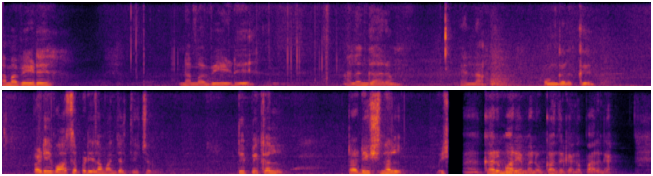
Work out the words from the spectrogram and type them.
நம்ம வீடு நம்ம வீடு அலங்காரம் எல்லாம் பொங்கலுக்கு படி வாசப்படியெல்லாம் மஞ்சள் தேய்ச்சிருவோம். டிப்பிக்கல் ட்ரெடிஷ்னல் கருமாரியம்மன் உட்காந்துருக்காங்க பாருங்கள்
